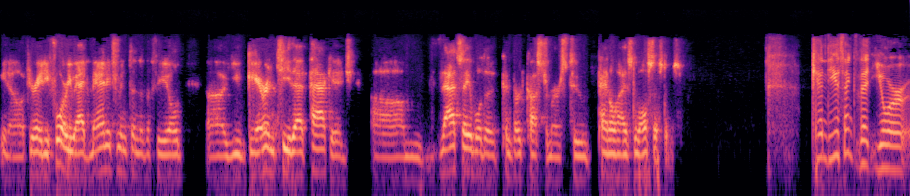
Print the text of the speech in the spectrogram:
you know if you're 84, you add management into the field, uh, you guarantee that package. Um, that's able to convert customers to panelized wall systems. Ken, do you think that your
